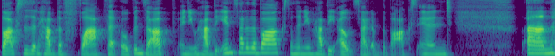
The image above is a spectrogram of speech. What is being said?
boxes that have the flap that opens up and you have the inside of the box and then you have the outside of the box. And um,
